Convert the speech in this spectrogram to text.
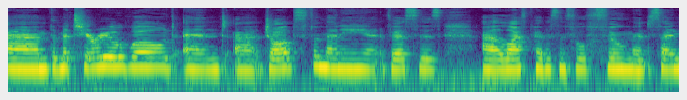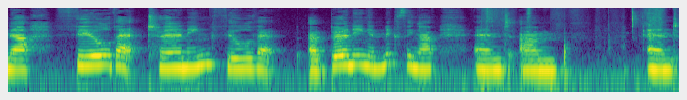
um, the material world and uh, jobs for money versus uh, life purpose and fulfillment. So now feel that turning, feel that uh, burning and mixing up, and um, and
